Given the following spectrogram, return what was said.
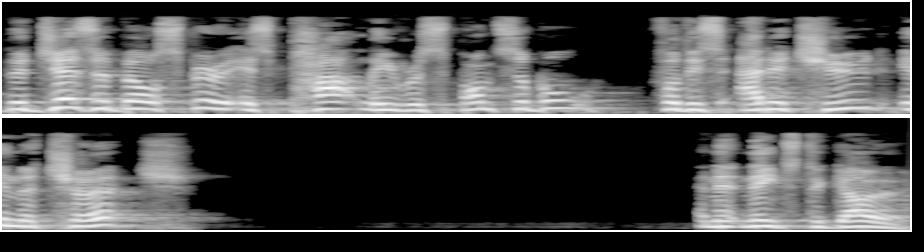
the Jezebel spirit is partly responsible for this attitude in the church. And it needs to go.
